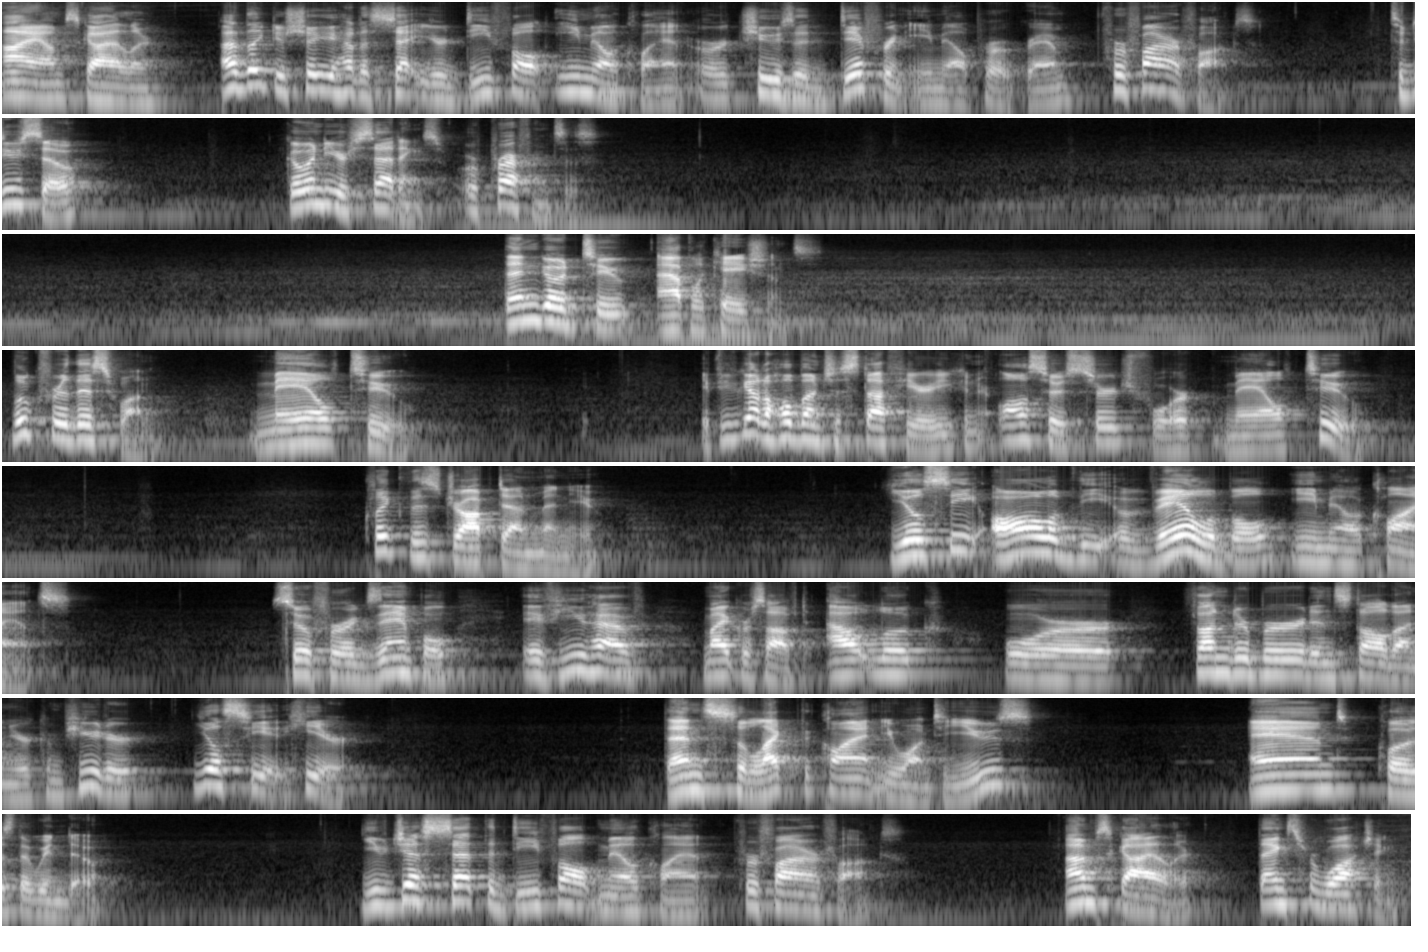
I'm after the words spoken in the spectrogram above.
Hi, I'm Skylar. I'd like to show you how to set your default email client or choose a different email program for Firefox. To do so, go into your settings or preferences. Then go to Applications. Look for this one, Mail to. If you've got a whole bunch of stuff here, you can also search for Mail to. Click this drop-down menu. You'll see all of the available email clients. So for example, if you have Microsoft Outlook or Thunderbird installed on your computer, you'll see it here. Then select the client you want to use and close the window. You've just set the default mail client for Firefox. I'm Skylar. Thanks for watching.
